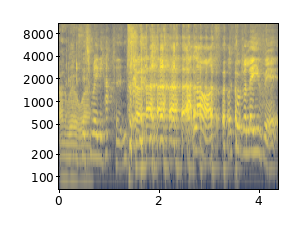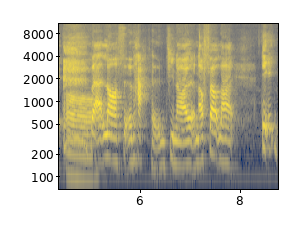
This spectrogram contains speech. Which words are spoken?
Unreal, This wow. really happened. at last. I couldn't believe it. Oh. That at last it had happened, you know, and I felt like it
